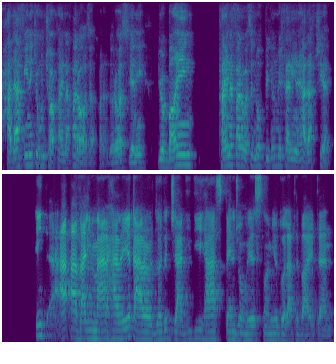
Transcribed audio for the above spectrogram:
هدف اینه که اون 4 5 نفر رو آزاد کنن. درست؟ یعنی you're buying 5 نفر واسه 9 بیلیون می‌خری یعنی هدف چیه؟ این اولین مرحله قرارداد جدیدی هست بین جمهوری اسلامی و دولت بایدن.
